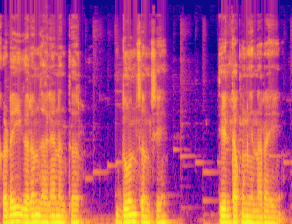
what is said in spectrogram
कढई गरम झाल्यानंतर दोन चमचे तेल टाकून घेणार आहे.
